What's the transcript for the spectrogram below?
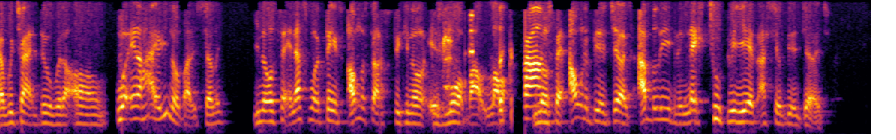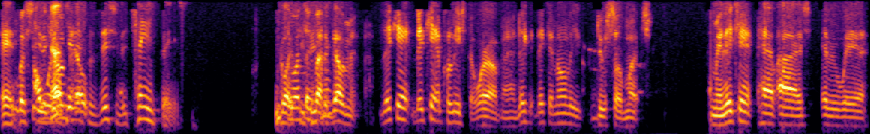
that we try to do with our um. Well, in Ohio, you know about it, Shelly. You know what I'm saying? And that's one of the things I'm gonna start speaking on is more about law. You know what I'm saying? I want to be a judge. I believe in the next two, three years, I should be a judge. And But see, I want to get in a position to change things. See, Go ahead, one thing about the government, they can't they can't police the world, man. They they can only do so much. I mean, they can't have eyes everywhere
